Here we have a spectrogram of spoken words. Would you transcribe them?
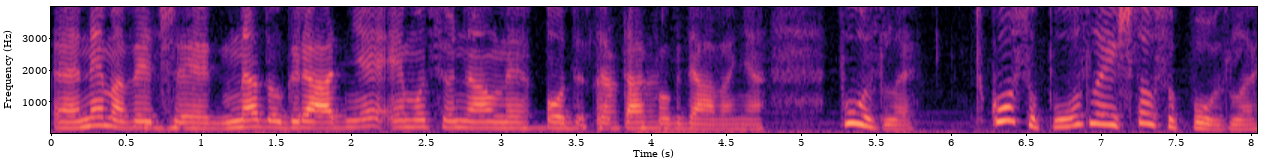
E, nema veće nadogradnje emocionalne od takvog davanja. Puzle. Tko su puzle i što su puzle?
